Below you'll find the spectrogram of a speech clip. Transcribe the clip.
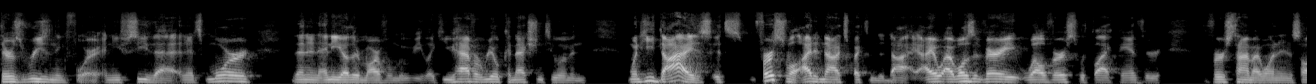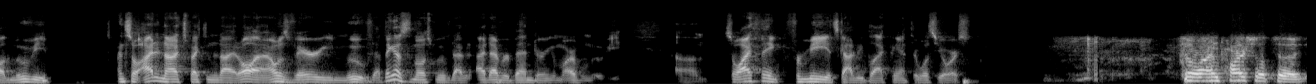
there's reasoning for it, and you see that, and it's more than in any other Marvel movie. Like you have a real connection to him, and when he dies, it's first of all, I did not expect him to die. I, I wasn't very well versed with Black Panther the first time I went in and saw the movie. And so I did not expect him to die at all. And I was very moved. I think that's the most moved I've, I'd ever been during a Marvel movie. Um, so I think for me, it's got to be Black Panther. What's yours? So I'm partial to.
